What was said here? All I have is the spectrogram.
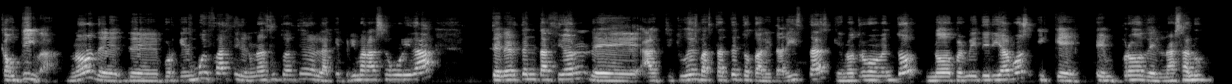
cautiva, ¿no? De, porque es muy fácil en una situación en la que prima la seguridad tener tentación de actitudes bastante totalitaristas que en otro momento no permitiríamos y que en pro de una salud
